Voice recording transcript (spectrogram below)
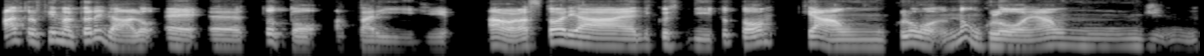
Altro film, altro regalo è, ehm, Totò a Parigi. Allora, la storia è di ques di Totò che ha un clo non un clone, ha un g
